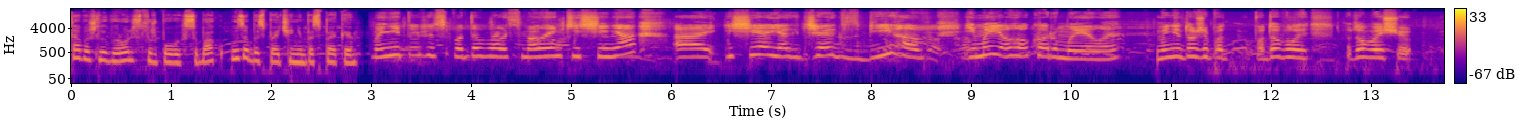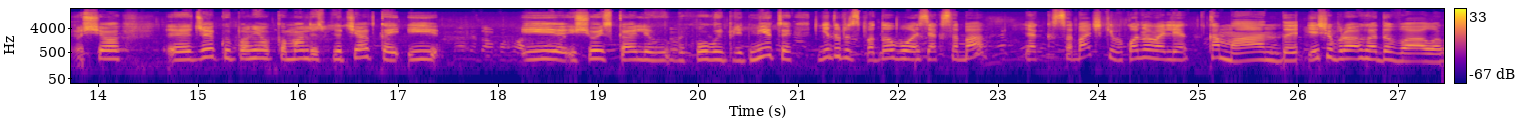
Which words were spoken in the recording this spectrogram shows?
та важливу роль службових собак у забезпеченні безпеки. Мені дуже сподобалось маленьке щеня, а і ще як Джек збігав, і ми його кормили. Мені дуже под- подобалось, подобалось що, що е, Джек виконував команди з перчаткою і, і ще іскали вибухові предмети. Мені дуже сподобалось, як собак, як собачки виконували команди. Я ще брала годувала.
